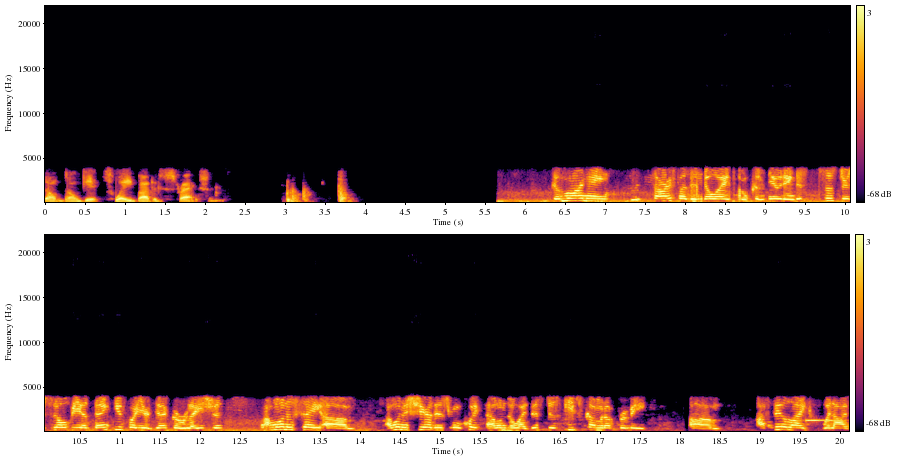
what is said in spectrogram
don't don't get swayed by the distractions. Good morning. Sorry for the noise. I'm commuting. This is Sister Sylvia. Thank you for your declaration. I want to say, um, I want to share this real quick. I don't know why this just keeps coming up for me. Um, I feel like when I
